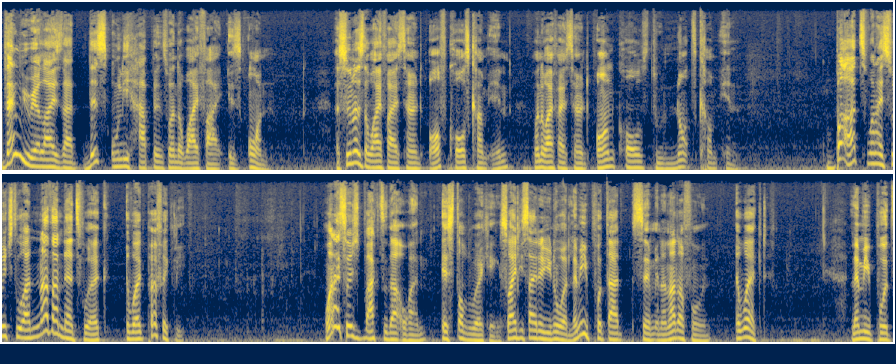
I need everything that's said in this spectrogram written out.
Then we realized that this only happens when the Wi-Fi is on. As soon as the Wi-Fi is turned off, calls come in. When the Wi-Fi is turned on, calls do not come in. But when I switched to another network, it worked perfectly. When I switched back to that one, it stopped working. So I decided, you know what? Let me put that SIM in another phone. It worked. Let me put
